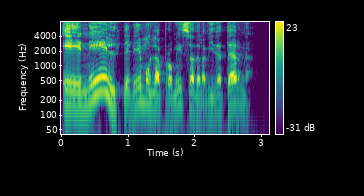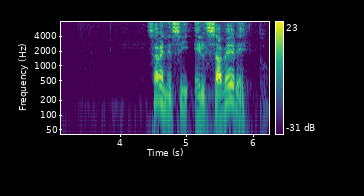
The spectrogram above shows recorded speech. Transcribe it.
en Él tenemos la promesa de la vida eterna. ¿Saben? Sí, el saber esto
